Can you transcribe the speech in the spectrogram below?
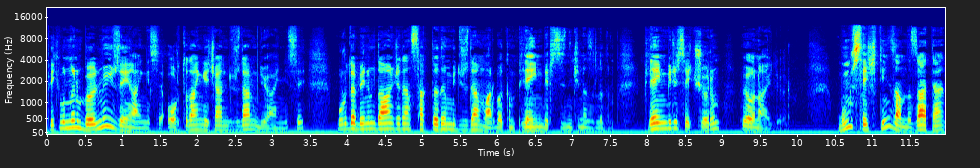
Peki bunların bölme yüzeyi hangisi? Ortadan geçen düzlem diyor hangisi? Burada benim daha önceden sakladığım bir düzlem var. Bakın plane 1 sizin için hazırladım. Plane 1'i seçiyorum ve onaylıyorum. Bunu seçtiğiniz anda zaten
